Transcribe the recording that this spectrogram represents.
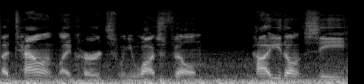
a talent like Hurts, when you watch film, how you don't see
